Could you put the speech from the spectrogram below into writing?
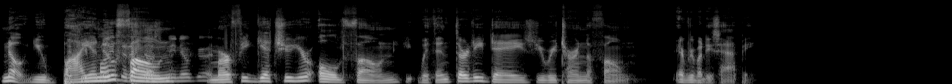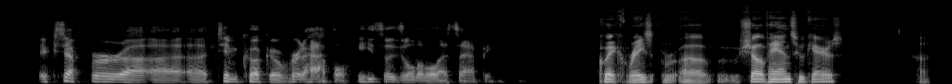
No, you buy you a new phone. no. Murphy gets you your old phone. Within 30 days, you return the phone. Everybody's happy. except for uh, uh, uh, Tim Cook over at Apple. He's, he's a little less happy. Quick, raise uh, show of hands. Who cares? Oh,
